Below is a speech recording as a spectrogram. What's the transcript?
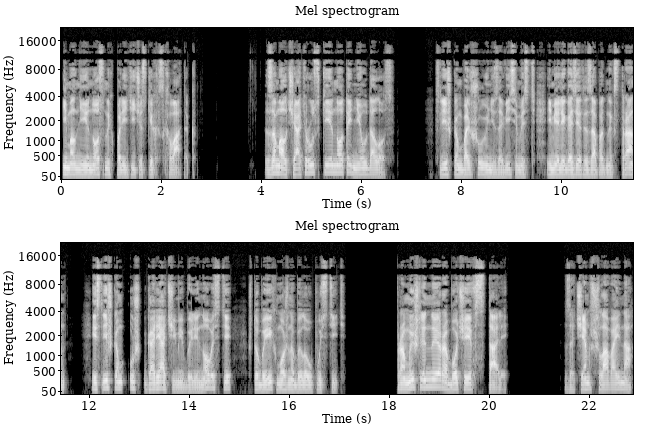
и молниеносных политических схваток. Замолчать русские ноты не удалось. Слишком большую независимость имели газеты западных стран, и слишком уж горячими были новости, чтобы их можно было упустить. Промышленные рабочие встали. Зачем шла война?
